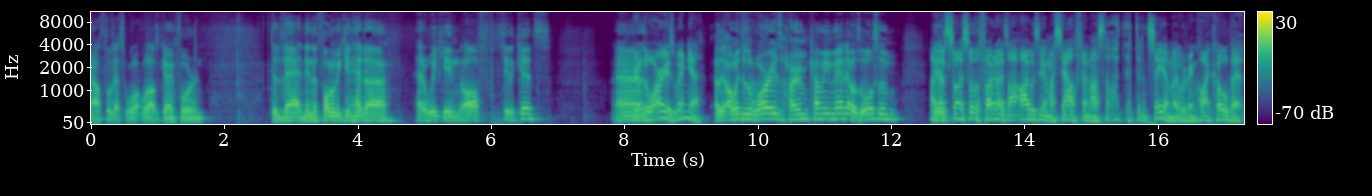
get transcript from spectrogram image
know, I thought that's what, what I was going for and did that. Then the following weekend had a had a weekend off, see the kids. Um, You're at the Warriors, weren't you? I went to the Warriors homecoming, man. That was awesome. I, yeah. I, saw, I saw the photos. I, I, was there myself, and I thought oh, I didn't see him. It would have been quite cool, but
